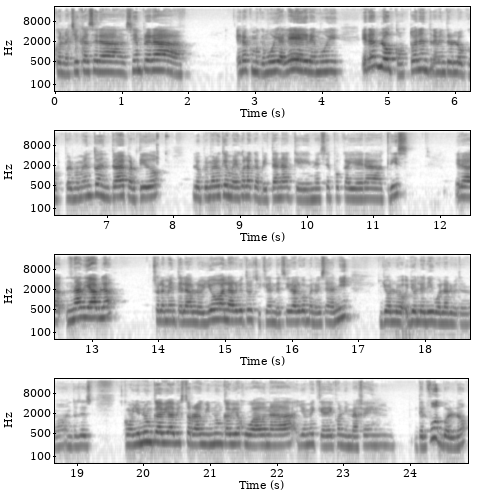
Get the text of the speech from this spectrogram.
con las chicas era, siempre era, era como que muy alegre, muy, era loco, todo el entrenamiento era loco, pero al momento de entrar al partido, lo primero que me dijo la capitana, que en esa época ya era Chris, era, nadie habla, solamente le hablo yo al árbitro, si quieren decir algo me lo dicen a mí, yo, lo, yo le digo al árbitro, ¿no? Entonces, como yo nunca había visto rugby, nunca había jugado nada, yo me quedé con la imagen del fútbol, ¿no?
